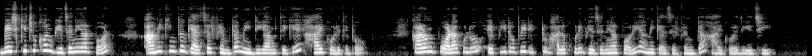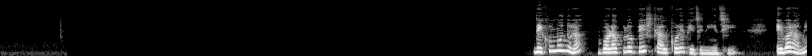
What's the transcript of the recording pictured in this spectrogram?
বেশ কিছুক্ষণ ভেজে নেওয়ার পর আমি কিন্তু গ্যাসের ফ্লেমটা মিডিয়াম থেকে হাই করে দেব। কারণ বড়াগুলো এপিট ওপিট একটু ভালো করে ভেজে নেওয়ার পরেই আমি গ্যাসের ফ্লেমটা হাই করে দিয়েছি। দেখুন বন্ধুরা, বড়াগুলো বেশ লাল করে ভেজে নিয়েছি। এবার আমি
